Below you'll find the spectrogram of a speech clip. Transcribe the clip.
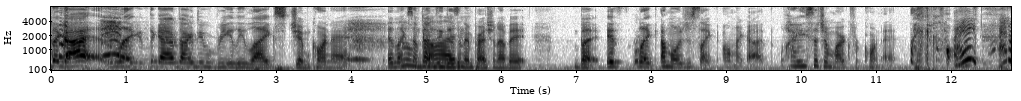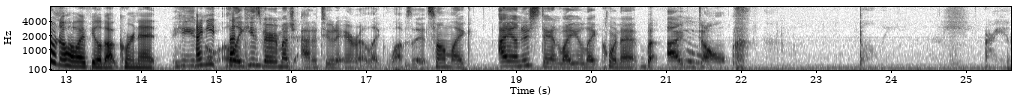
the guy, like the guy I'm talking to, really likes Jim Cornette, and like Oh, sometimes he does an impression of it. But it's like I'm always just like, oh my god, why are you such a mark for Cornette? Like, I I don't know how I feel about Cornette. he I need- that- like he's very much Attitude Era, like loves it. So I'm like, I understand why you like Cornette, but I don't. Bowie, are you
